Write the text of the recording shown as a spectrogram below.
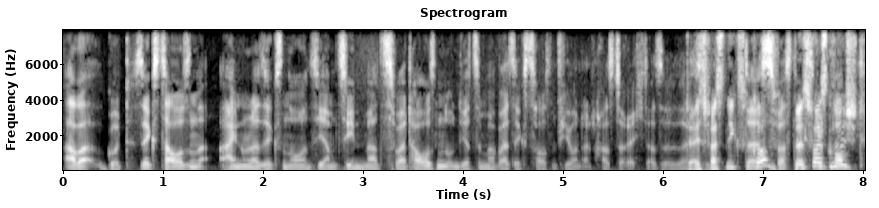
Aber gut, 6.196 am 10. März 2000 und jetzt sind wir bei 6.400, hast du recht. Also Da ist fast nichts da gekommen. Ist fast Da nichts ist fast gekommen. nichts.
